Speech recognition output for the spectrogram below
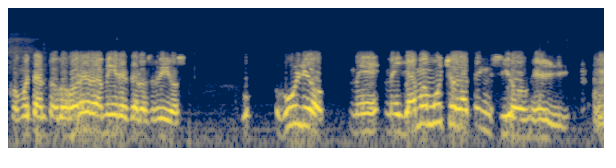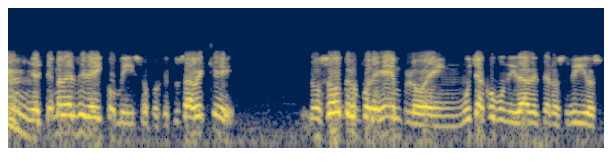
cómo están todos? Jorge Ramírez de Los Ríos. Ju- Julio, me, me llama mucho la atención el, el tema del fideicomiso, porque tú sabes que nosotros, por ejemplo, en muchas comunidades de Los Ríos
